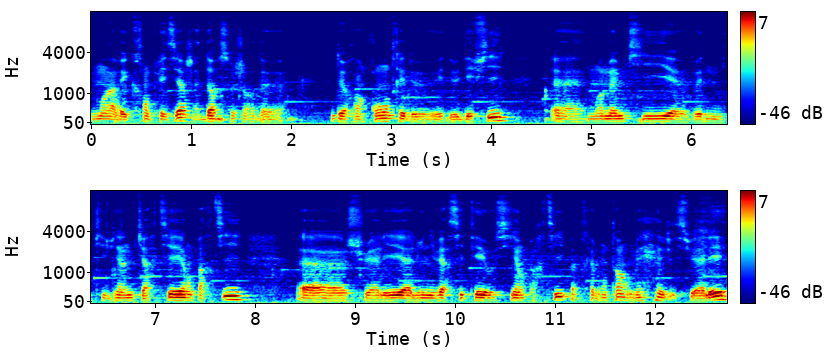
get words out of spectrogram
moi avec grand plaisir. J'adore ce genre de, de rencontres et de, de défis. Moi-même qui, qui viens de quartier en partie, je suis allé à l'université aussi en partie, pas très longtemps, mais j'y suis allé.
